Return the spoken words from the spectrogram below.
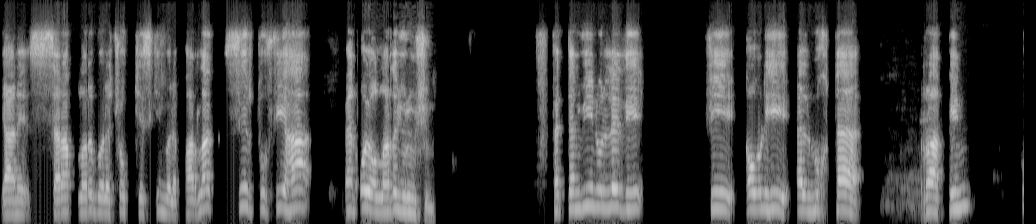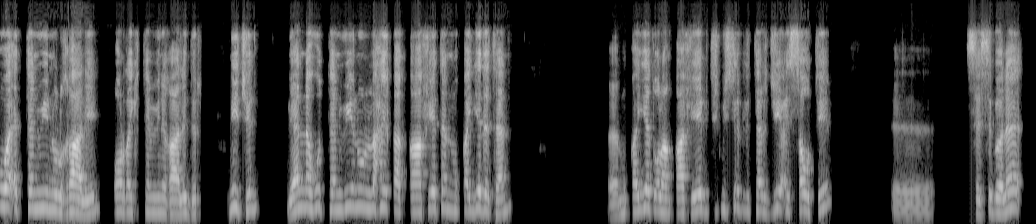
Yani serapları böyle çok keskin böyle parlak. Sirtu fiha ben o yollarda yürümüşüm. Fettenvinu lezi fi kavlihi el muhtarakin huve et tenvinul gali. Oradaki tenvini galidir. Niçin? لأنه تنوين لحق قافية مقيدة e, mukayyet olan kafiyeye bitişmiştir. لترجيع savti e, sesi böyle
